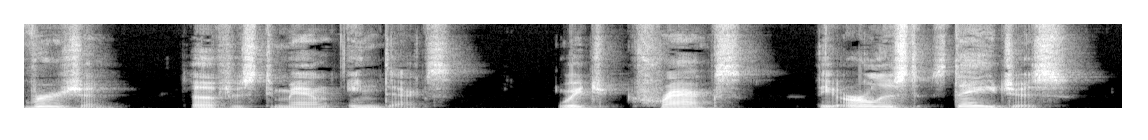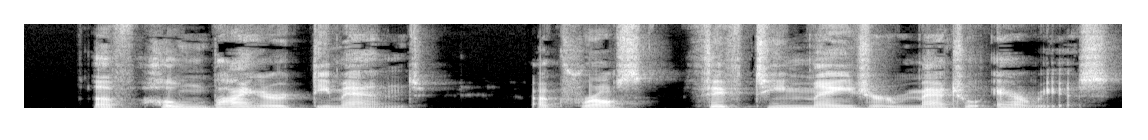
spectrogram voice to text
version of its demand index, which tracks the earliest stages of home buyer demand across 15 major metro areas.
